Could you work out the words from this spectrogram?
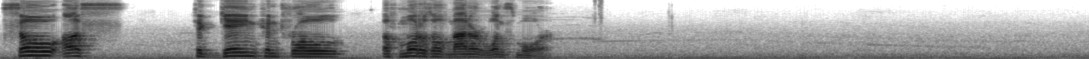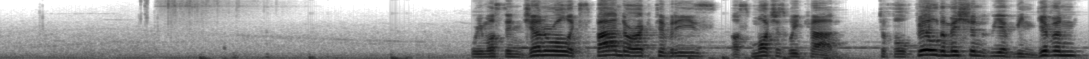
so as to gain control of Morozov Manor once more. We must in general expand our activities as much as we can to fulfill the mission we have been given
